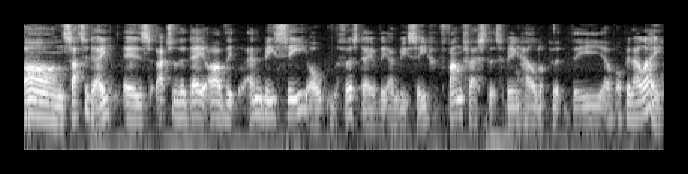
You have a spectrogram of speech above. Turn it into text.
On Saturday is actually the day of the NBC, or the first day of the NBC Fan Fest that's being held up at the up in LA,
